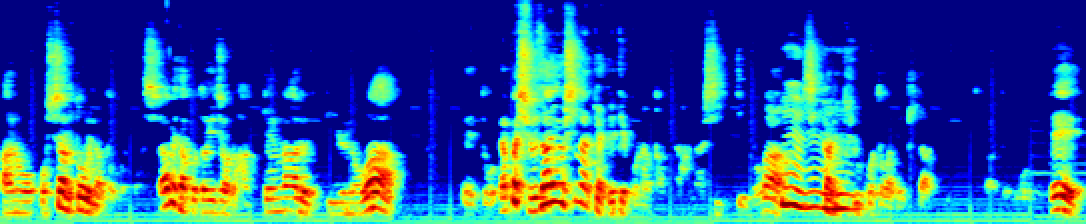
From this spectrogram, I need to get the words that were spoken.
あの、おっしゃる通りだと思います。調べたこと以上の発見があるっていうのは、えっと、やっぱり取材をしなきゃ出てこなかった話っていうのがしっかり聞くことができたっていうことだと思うので、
